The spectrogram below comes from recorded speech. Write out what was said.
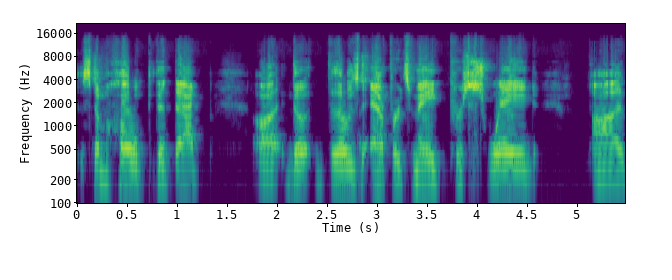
some hope that that th- those efforts may persuade uh,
